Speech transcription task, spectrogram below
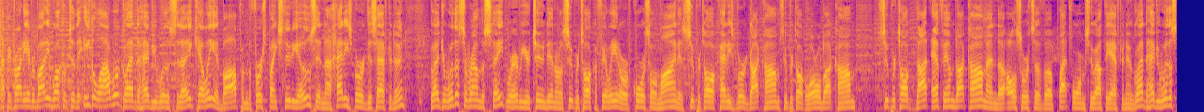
Happy Friday, everybody. Welcome to the Eagle Hour. Glad to have you with us today. Kelly and Bob from the First Bank Studios in uh, Hattiesburg this afternoon. Glad you're with us around the state, wherever you're tuned in on a Super Talk affiliate or, of course, online at supertalkhattiesburg.com, supertalklaurel.com, supertalk.fm.com, and uh, all sorts of uh, platforms throughout the afternoon. Glad to have you with us.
